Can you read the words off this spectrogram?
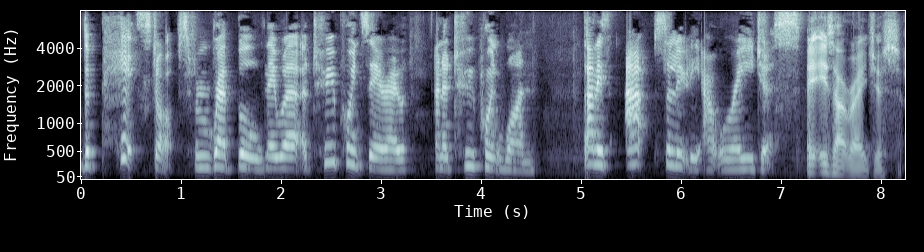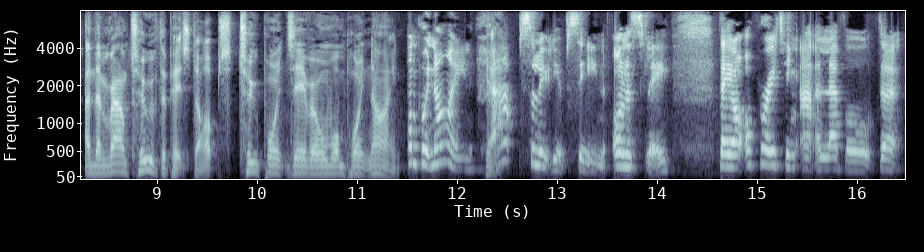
the pit stops from Red Bull, they were a 2.0 and a 2.1. That is absolutely outrageous. It is outrageous. And then round two of the pit stops, 2.0 and 1.9. 1.9. Yeah. Absolutely obscene, honestly. They are operating at a level that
